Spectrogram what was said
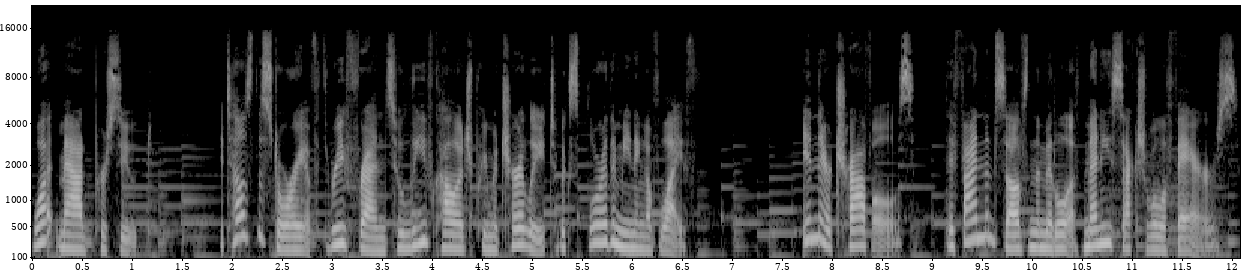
What Mad Pursuit. It tells the story of three friends who leave college prematurely to explore the meaning of life. In their travels, they find themselves in the middle of many sexual affairs.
